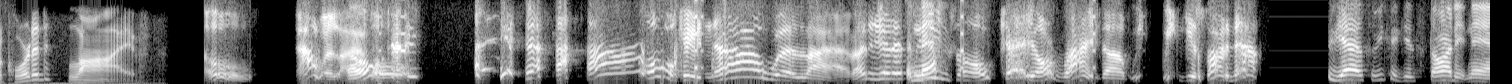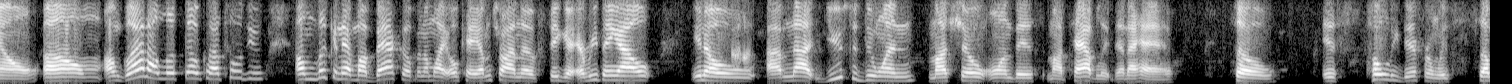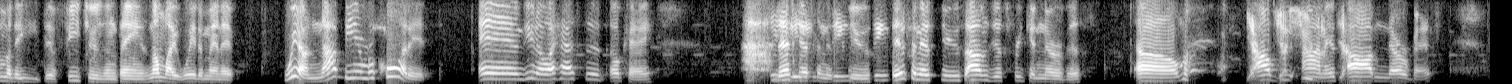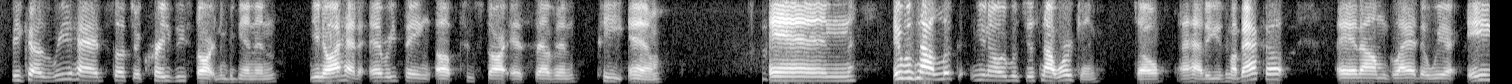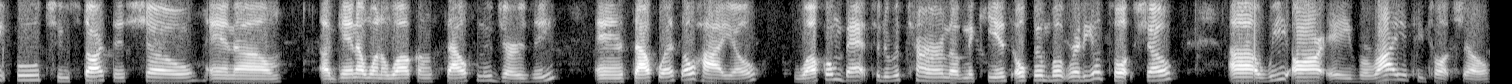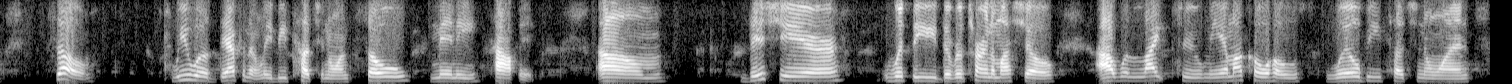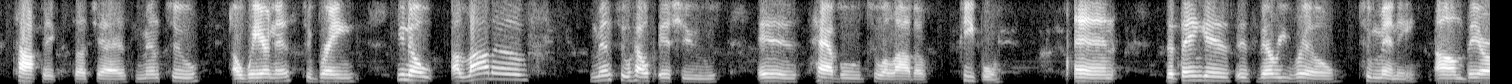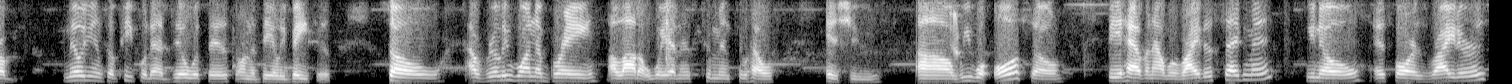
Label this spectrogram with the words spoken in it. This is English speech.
Recorded live. Oh, now we're live. Oh. Okay. Oh, okay, now we're live. I didn't hear that Now- theme song. Okay, all right. Uh, we we can get started now. Yes, we could get started now. Um, I'm glad I looked up because I told you I'm looking at my backup and I'm like, okay, I'm trying to figure everything out. You know, I'm not used to doing my show on this my tablet that I have, so it's totally different with some of the the features and things. And I'm like, wait a minute, we are not being recorded, and you know, it has to. Okay, that's just an excuse. It's an excuse. I'm just freaking nervous. Um. Yeah, I'll be honest, yeah. I'm nervous because we had such a crazy start in the beginning. You know, I had everything up to start at 7 p.m. and it was not look, you know, it was just not working. So I had to use my backup, and I'm glad that we are able to start this show. And um, again, I want to welcome South New Jersey and Southwest Ohio. Welcome back to the return of Nakia's Open Book Radio Talk Show. Uh, we are a variety talk show. So we will definitely be touching on so many topics. Um, this year, with the, the return of my show, I would like to, me and my co host will be touching on topics such as mental awareness to bring, you know, a lot of mental health issues is taboo to a lot of people. And the thing is, it's very real to many. Um, there are millions of people that deal with this on a daily basis. So I really want to bring a lot of awareness to mental health issues. Uh, we will also be having our writer segment, you know, as far as writers,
